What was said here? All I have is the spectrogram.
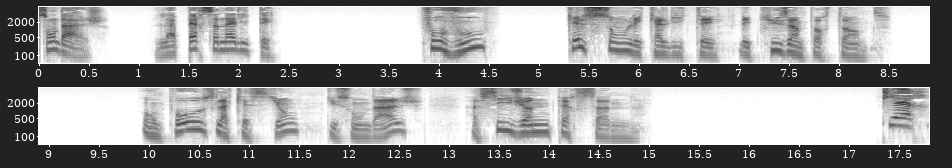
Sondage. La personnalité. Pour vous, quelles sont les qualités les plus importantes? On pose la question du sondage à six jeunes personnes. Pierre,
